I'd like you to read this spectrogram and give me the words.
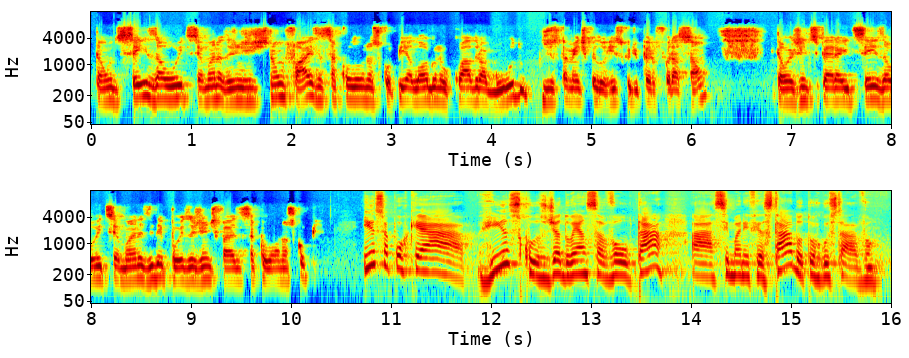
Então, de seis a oito semanas, a gente não faz essa colonoscopia logo no quadro agudo, justamente pelo risco de perfuração. Então, a gente espera aí de seis a oito semanas e depois a gente faz essa colonoscopia. Isso é porque há riscos de a doença voltar a se manifestar, doutor Gustavo?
